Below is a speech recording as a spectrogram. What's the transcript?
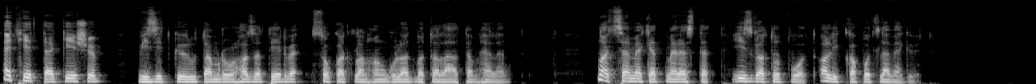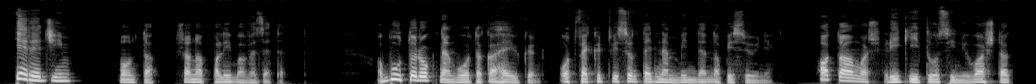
Egy héttel később, vizitkőrutamról hazatérve, szokatlan hangulatba találtam Helent. Nagy szemeket mereztett, izgatott volt, alig kapott levegőt. – Gyere, Jim! – mondta, s a nappaliba vezetett. A bútorok nem voltak a helyükön, ott feküdt viszont egy nem mindennapi szőnyeg. Hatalmas, rikító színű vastag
